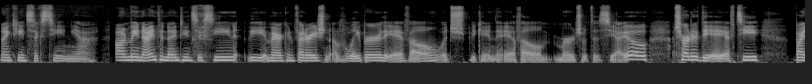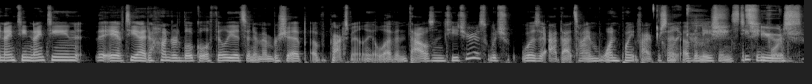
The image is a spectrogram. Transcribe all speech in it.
1916, yeah. On May 9th in 1916, the American Federation of Labor, the AFL, which became the AFL, merged with the CIO, chartered the AFT. By 1919, the AFT had 100 local affiliates and a membership of approximately 11,000 teachers, which was at that time 1.5% of the nation's teaching force.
